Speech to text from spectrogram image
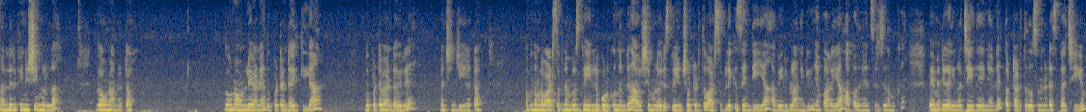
നല്ലൊരു ഫിനിഷിംഗ് ഉള്ള ഗൗണാണ് കേട്ടോ. ഗൗൺ ഓൺലി ആണ്. ദുപ്പട്ട ഉണ്ടായിരിക്കില്ല. ദുപ്പട്ട വേണ്ടവർ മെൻഷൻ ചെയ്യുക കേട്ടോ. അപ്പോൾ നമ്മുടെ വാട്സപ്പ് നമ്പർ സ്ക്രീനിൽ കൊടുക്കുന്നുണ്ട്. ആവശ്യമുള്ളവർ സ്ക്രീൻഷോട്ട് എടുത്ത് വാട്സപ്പിലേക്ക് സെൻഡ് ചെയ്യുക. അവൈലബിൾ ആണെങ്കിൽ ഞാൻ പറയാം. അപ്പോൾ അതിനനുസരിച്ച് നമുക്ക് പേയ്മെന്റ് കാര്യങ്ങൾ ചെയ്ത് കഴിഞ്ഞാൽ തൊട്ടടുത്ത ദിവസം തന്നെ ഡെസ്പാച്ച് ചെയ്യും.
